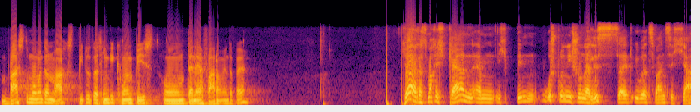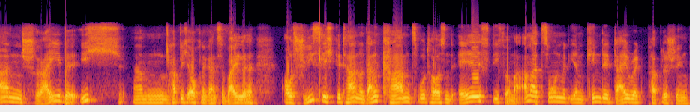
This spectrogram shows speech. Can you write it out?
was du momentan machst, wie du dorthin gekommen bist und deine Erfahrungen dabei? Ja, das mache ich gern. Ähm, ich bin ursprünglich Journalist seit über 20 Jahren, schreibe ich, ähm, habe ich auch eine ganze Weile ausschließlich getan und dann kam 2011 die Firma Amazon mit ihrem Kindle Direct Publishing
